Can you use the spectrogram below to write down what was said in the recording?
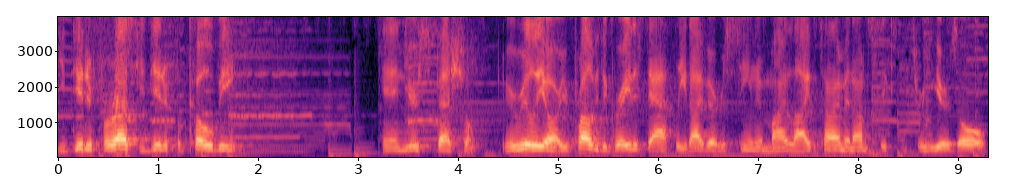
You did it for us. You did it for Kobe. And you're special. You really are. You're probably the greatest athlete I've ever seen in my lifetime, and I'm 63 years old.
